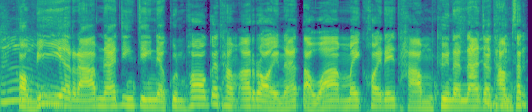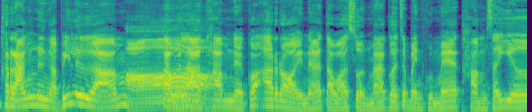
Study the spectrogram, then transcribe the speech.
อืมของพี่ยีรับนะ จริงๆเนี่ยคุณพ่อก็ทำอร่อยนะ แต่ว่าไม่ค่อยได้ทำคือนานๆจะทำสักครั้งหนึ่งอะพี่เหลือมอ๋อแต่เวลาทำเนี่ยก็อร่อยนะ แต่ว่าส่วนมากก็จะเป็นคุณแม่ทำซะเยอะ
